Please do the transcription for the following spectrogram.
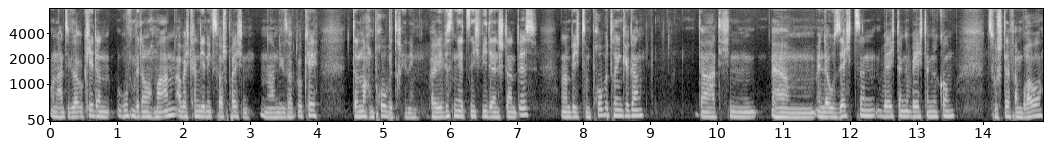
Und dann hat sie gesagt, okay, dann rufen wir da nochmal an, aber ich kann dir nichts versprechen. Und dann haben die gesagt, okay, dann mach ein Probetraining. Weil wir wissen jetzt nicht, wie dein Stand ist. Und dann bin ich zum Probetraining gegangen. Da hatte ich einen, ähm, in der U16 wäre ich, dann, wär ich dann gekommen zu Stefan Brauer.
